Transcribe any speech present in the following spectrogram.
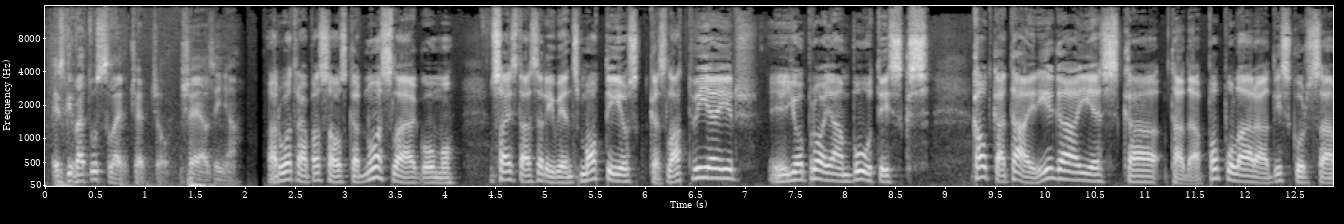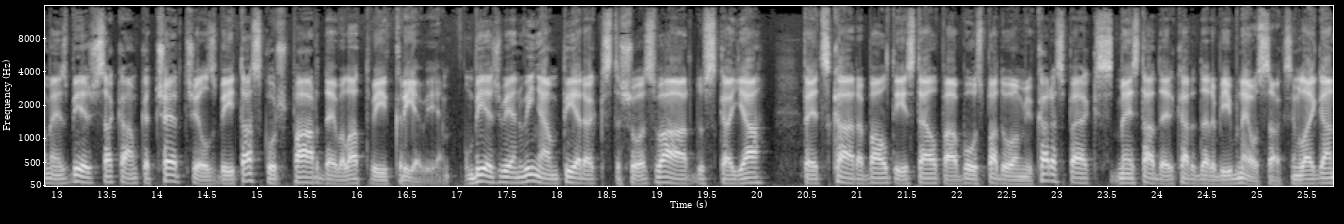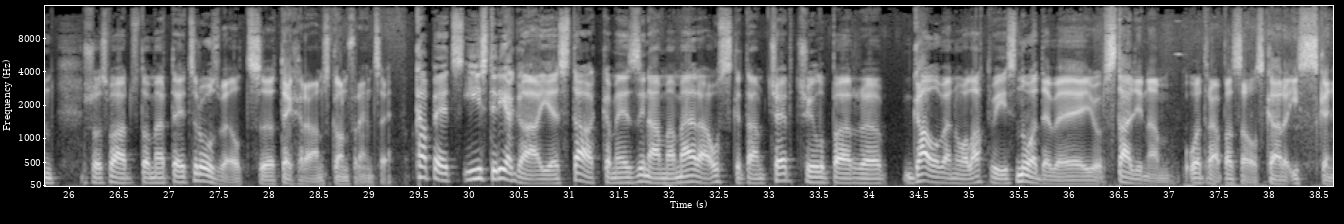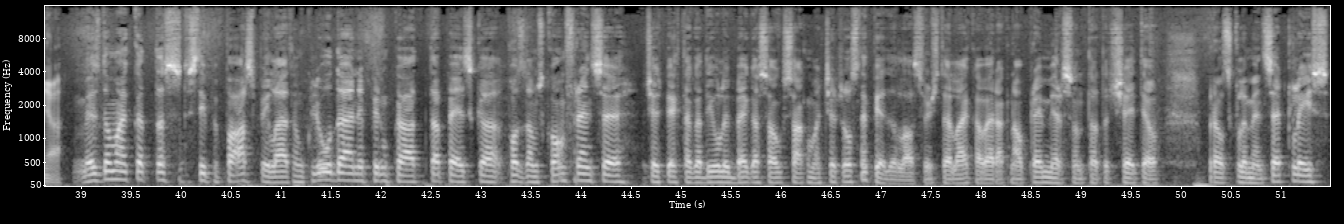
Es gribētu uzsvērt Čerčilu šajā ziņā. Ar otrā pasaules kara noslēgumu saistās arī viens motīvs, kas Latvijai ir joprojām būtisks. Kaut kā tā ir iegājies, ka tādā populārā diskursā mēs bieži sakām, ka Čērčils bija tas, kurš pārdeva Latviju Krieviem. Un bieži vien viņam pieraksta šos vārdus, ka ja pēc kara Baltijas telpā būs padomju karaspēks, mēs tādēļ kara darbību neuzsāksim, lai gan šos vārdus tomēr teica Rūzvelts eh, Teherānas konferencē. Kāpēc īsti ir iegājies tā, ka mēs zināmā mērā uzskatām Čerčilu par eh, galveno Latvijas nodevēju Staļinam otrā pasaules kara izskaņā? Es domāju, ka tas stipri pārspīlēti un kļūdaini. Pirmkārt, tāpēc, ka Potsdams konferencē 45. gada jūlija beigās augusta sākumā Čerčils nepiedalās. Viņš tajā laikā vairāk nav premjers, un tātad šeit jau brauc Kliments Eklīs.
